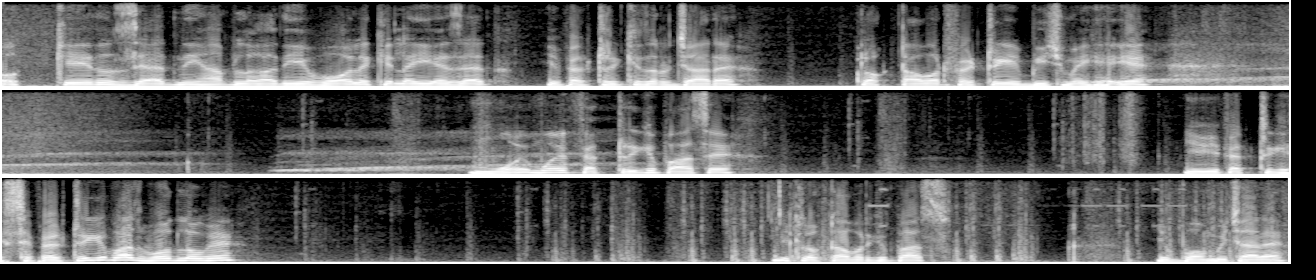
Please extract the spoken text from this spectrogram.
ओके तो जैद ने यहाँ पे लगा दी है वॉल अकेला ही है जैद ये फैक्ट्री की तरफ़ जा रहा है। क्लॉक टावर फैक्ट्री के बीच में ही है मोए मोए फैक्ट्री के पास है। ये भी फैक्ट्री के फैक्ट्री के पास बहुत लोग हैं। ये क्लॉक टावर के पास। ये बॉम्ब बिछा रहा है।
